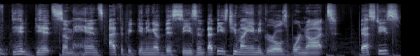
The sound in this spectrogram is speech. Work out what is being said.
of did get some hints at the beginning of this season that these two Miami girls were not besties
